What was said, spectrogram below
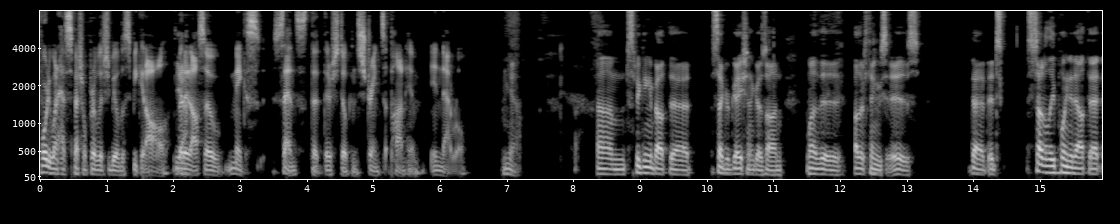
Forty one has special privilege to be able to speak at all, but it also makes sense that there's still constraints upon him in that role. Yeah. Um, speaking about the segregation that goes on, one of the other things is that it's subtly pointed out that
